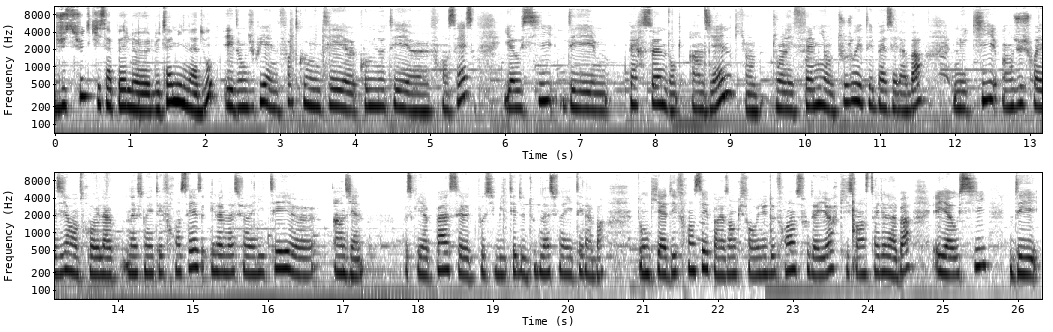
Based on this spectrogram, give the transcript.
du sud qui s'appelle euh, le Tamil Nadu. Et donc du coup, il y a une forte communauté, euh, communauté française. Il y a aussi des personnes donc indiennes qui ont, dont les familles ont toujours été basées là-bas, mais qui ont dû choisir entre la nationalité française et la nationalité indienne parce qu'il n'y a pas cette possibilité de double nationalité là-bas. Donc il y a des Français, par exemple, qui sont venus de France ou d'ailleurs, qui sont installés là-bas, et il y a aussi des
